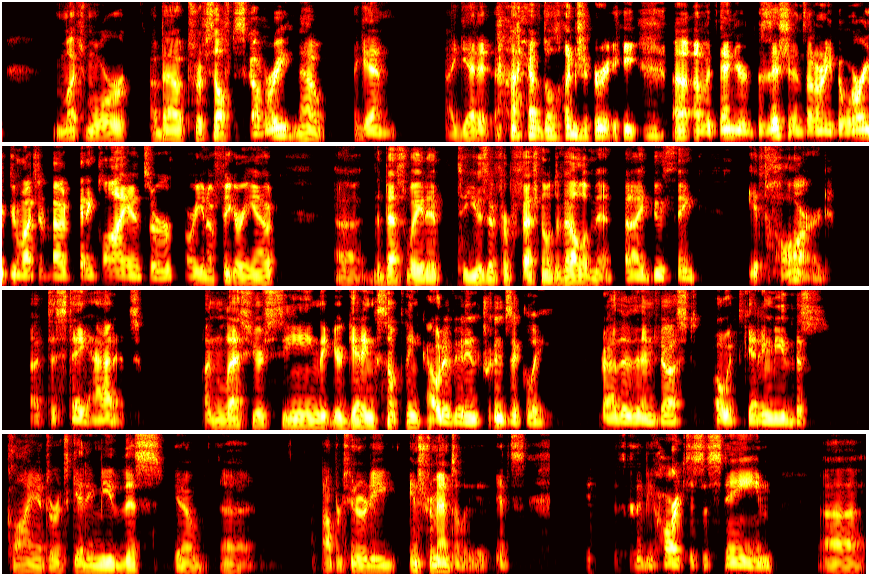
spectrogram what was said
much more about sort of self discovery, now, again, I get it. I have the luxury uh, of a tenured position, so I don't need to worry too much about getting clients or, or you know, figuring out uh, the best way to to use it for professional development. But I do think it's hard uh, to stay at it unless you're seeing that you're getting something out of it intrinsically, rather than just oh, it's getting me this client or it's getting me this you know uh, opportunity instrumentally. It's it's going to be hard to sustain uh,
